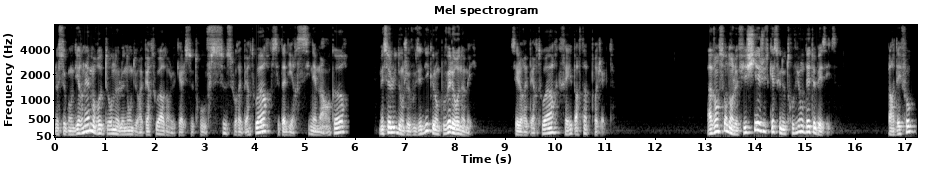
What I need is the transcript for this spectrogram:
Le second dirname retourne le nom du répertoire dans lequel se trouve ce sous-répertoire, c'est-à-dire cinéma encore, mais celui dont je vous ai dit que l'on pouvait le renommer. C'est le répertoire créé par Start Project. Avançons dans le fichier jusqu'à ce que nous trouvions databases. Par défaut,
